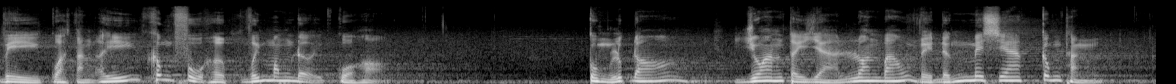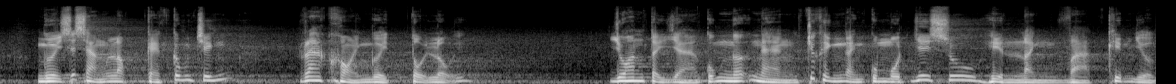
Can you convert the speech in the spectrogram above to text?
vì quà tặng ấy không phù hợp với mong đợi của họ. Cùng lúc đó, Gioan Tẩy Giả loan báo về đấng Messia công thẳng. Người sẽ sàng lọc kẻ công chính Ra khỏi người tội lỗi. Gioan Tẩy Giả cũng ngỡ ngàng Trước hình ảnh của một Giêsu hiền lành và khiêm nhường.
